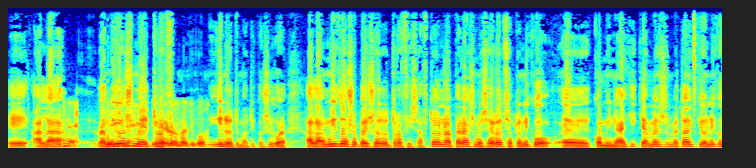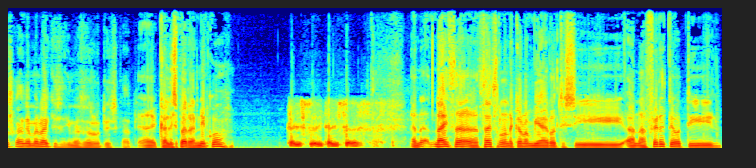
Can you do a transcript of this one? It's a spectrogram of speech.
Ε, αλλά να μην είναι, δώσουμε είναι τροφή. ερωτηματικό. Είναι ερωτηματικό, σίγουρα. Αλλά μην δώσω περισσότερο τροφή σε αυτό, να περάσουμε σε ερώτηση από τον Νίκο ε, Κομινάκη και αμέσως μετά και ο Νίκος Χαϊδεμενάκη έχει να σας ρωτήσει κάτι. Ε, καλησπέρα Νίκο. Καλησπέρα, καλησπέρα σας. Ε, να- να ήθα- θα ήθελα να κάνω μια ερώτηση. Αναφέρεται ότι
